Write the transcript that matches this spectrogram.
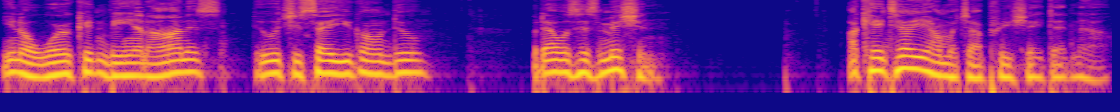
you know, working, being honest, do what you say you're gonna do. But that was his mission. I can't tell you how much I appreciate that now.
